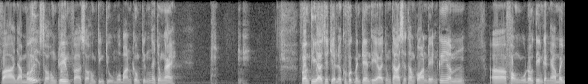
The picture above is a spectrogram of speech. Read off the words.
Và nhà mới sổ hồng riêng và sổ hồng chính chủ mua bán công chứng ngay trong ngày. Vâng thì à, di chuyển lên khu vực bên trên thì à, chúng ta sẽ tham quan đến cái um, Ờ, phòng ngủ đầu tiên căn nhà mình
